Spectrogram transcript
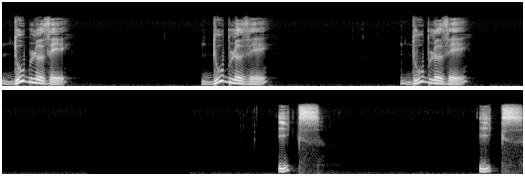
W W W. X X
